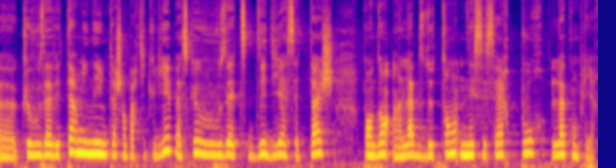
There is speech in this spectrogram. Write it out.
euh, que vous avez terminé une tâche en particulier parce que vous vous êtes dédié à cette tâche pendant un laps de temps nécessaire pour l'accomplir.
